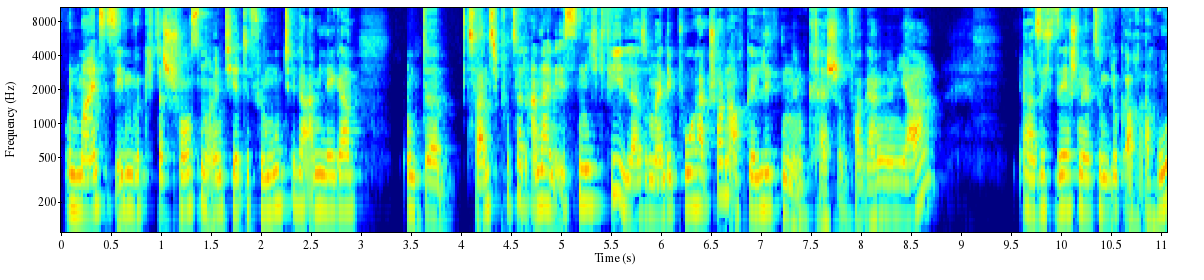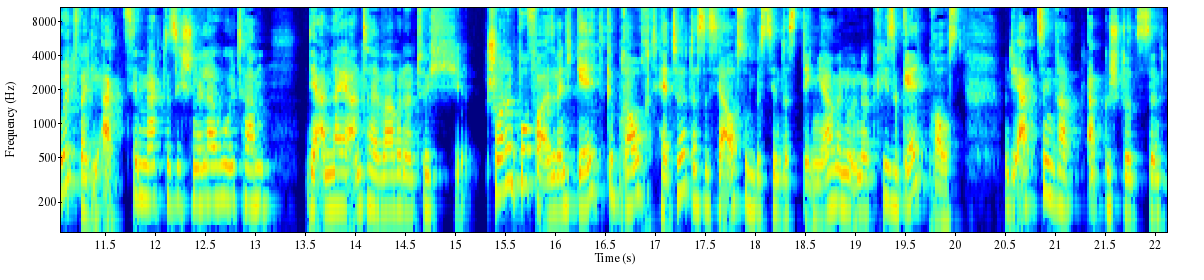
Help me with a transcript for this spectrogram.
Und meins ist eben wirklich das chancenorientierte für mutige Anleger. Und äh, 20 Prozent Anleihen ist nicht viel. Also mein Depot hat schon auch gelitten im Crash im vergangenen Jahr. Ja, sich sehr schnell zum Glück auch erholt, weil die Aktienmärkte sich schnell erholt haben. Der Anleiheanteil war aber natürlich schon ein Puffer. Also wenn ich Geld gebraucht hätte, das ist ja auch so ein bisschen das Ding, ja, wenn du in einer Krise Geld brauchst und die Aktien gerade abgestürzt sind,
